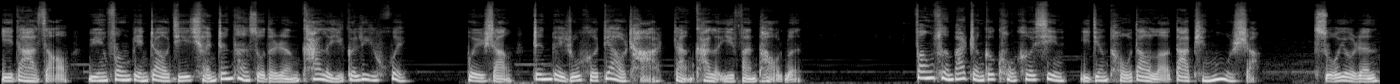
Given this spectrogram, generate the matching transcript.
一大早，云峰便召集全侦探所的人开了一个例会，会上针对如何调查展开了一番讨论。方寸把整个恐吓信已经投到了大屏幕上，所有人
